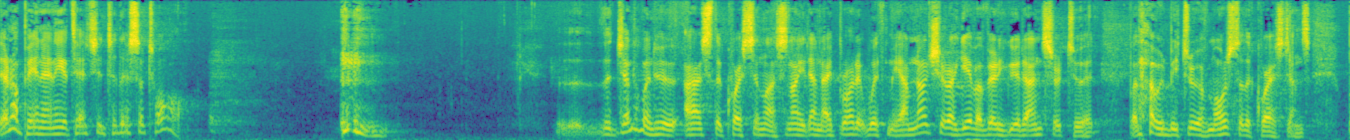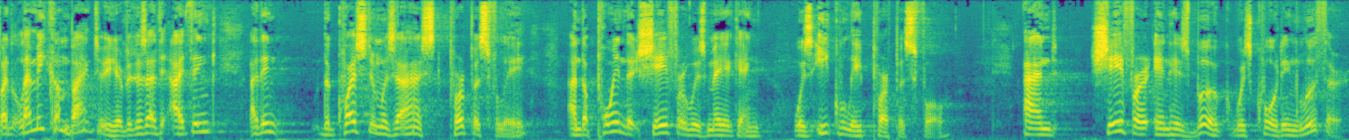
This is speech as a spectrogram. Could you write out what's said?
they're not paying any attention to this at all. the gentleman who asked the question last night, and I brought it with me, I'm not sure I gave a very good answer to it, but that would be true of most of the questions. But let me come back to it here because I, th- I, think, I think the question was asked purposefully, and the point that Schaeffer was making was equally purposeful. And Schaeffer, in his book, was quoting Luther.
